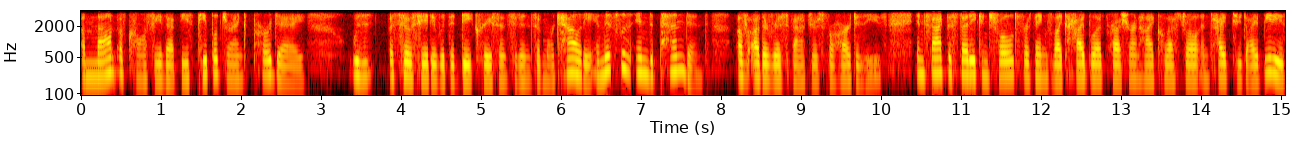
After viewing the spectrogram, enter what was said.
amount of coffee that these people drank per day was associated with a decreased incidence of mortality, and this was independent of other risk factors for heart disease. In fact, the study controlled for things like high blood pressure and high cholesterol and type 2 diabetes,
